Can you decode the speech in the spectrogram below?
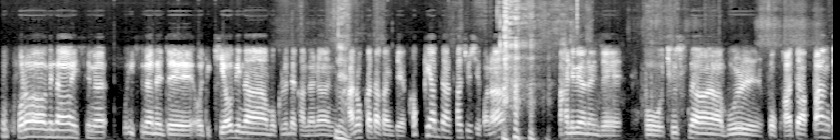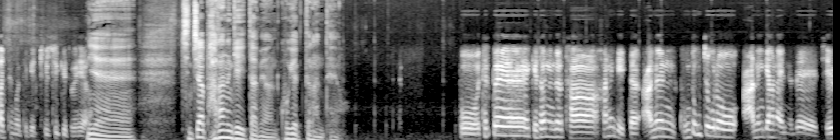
뭐 보람이나 있으면 있으면 이제 어디 기업이나 뭐 그런 데 가면은 네. 간혹 가다가 이제 커피 한 잔 사주시거나 아니면은 이제 뭐 주스나 물, 뭐 과자, 빵 같은 거 되게 주시기도 해요. 예. 진짜 바라는 게 있다면 고객들한테요. 뭐 택배 기사님들은 다 하는 게 있다. 아는 공통적으로 아는 게 하나 있는데 제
